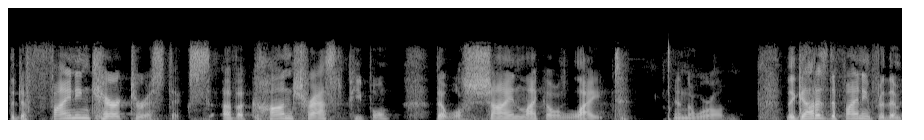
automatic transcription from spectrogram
the defining characteristics of a contrast people that will shine like a light in the world. That God is defining for them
